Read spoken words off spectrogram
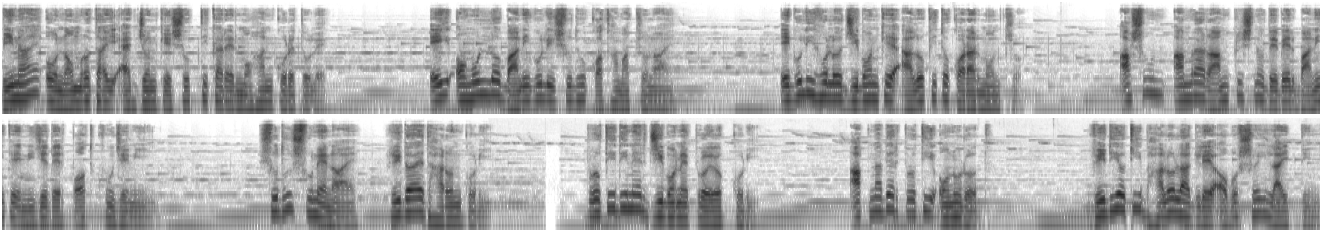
বিনয় ও নম্রতাই একজনকে সত্যিকারের মহান করে তোলে। এই অমূল্য বাণীগুলি শুধু কথামাত্র নয়। এগুলি হল জীবনকে আলোকিত করার মন্ত্র। আসুন আমরা রামকৃষ্ণ দেবের বাণীতে নিজেদের পথ খুঁজে নিই। শুধু শুনে নয়, হৃদয়ে ধারণ করি। প্রতিদিনের জীবনে প্রয়োগ করি। আপনাদের প্রতি অনুরোধ। ভিডিওটি ভালো লাগলে অবশ্যই লাইক দিন।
